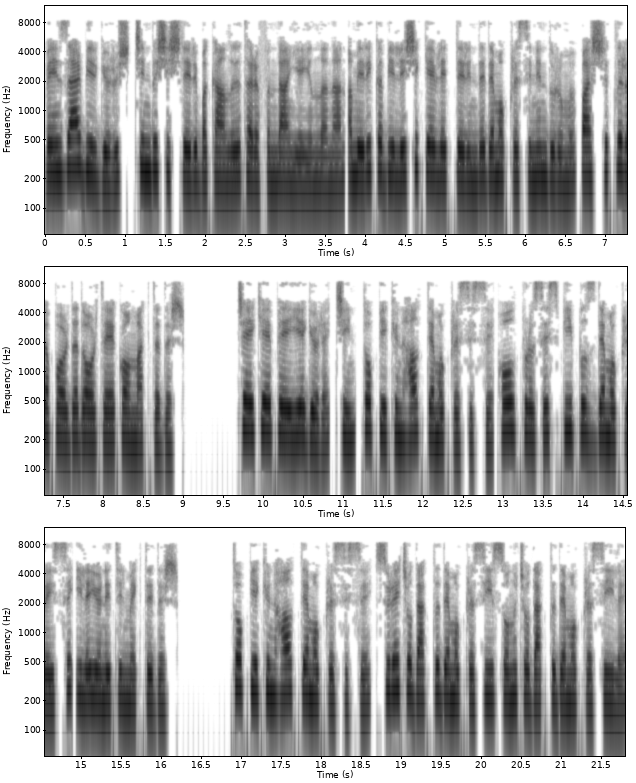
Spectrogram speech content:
Benzer bir görüş, Çin Dışişleri Bakanlığı tarafından yayınlanan Amerika Birleşik Devletleri'nde demokrasinin durumu başlıklı raporda da ortaya konmaktadır. ÇKP'ye göre, Çin, topyekün halk demokrasisi, Whole Process People's Democracy ile yönetilmektedir. Topyekün halk demokrasisi, süreç odaklı demokrasiyi sonuç odaklı demokrasiyle,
